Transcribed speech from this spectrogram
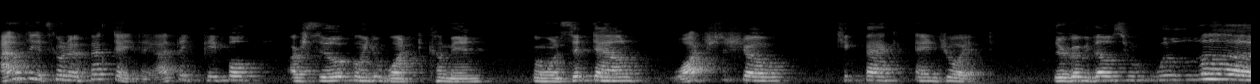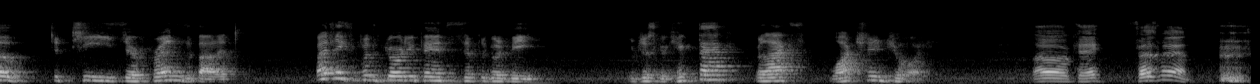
I don't think it's going to affect anything. I think people are still going to want to come in, going to want to sit down, watch the show, kick back, and enjoy it. There are going to be those who will love to tease their friends about it. But I think for the majority of fans, it's simply going to be we're just going to kick back, relax, watch, and enjoy. Okay, Fezman.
